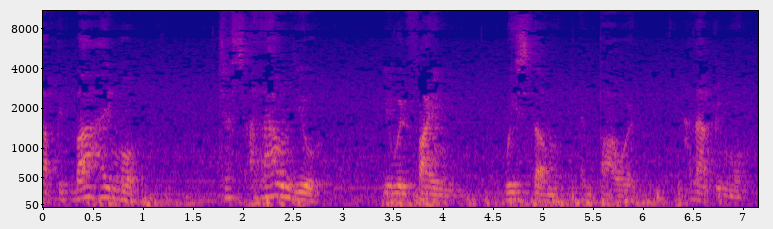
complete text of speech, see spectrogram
kapitbahay mo, just around you, you will find wisdom and power. Hanapin mo.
